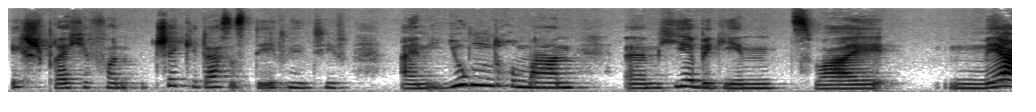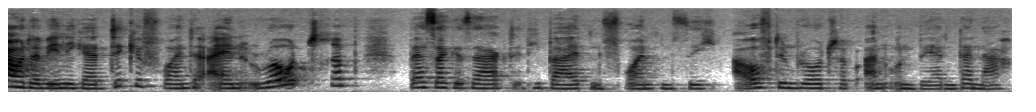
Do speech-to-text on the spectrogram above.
Ich spreche von Chick, das ist definitiv ein Jugendroman. Ähm, hier begehen zwei mehr oder weniger dicke Freunde einen Roadtrip. Besser gesagt, die beiden freunden sich auf dem Roadtrip an und werden danach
